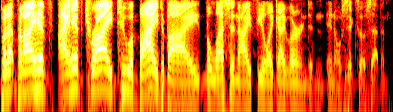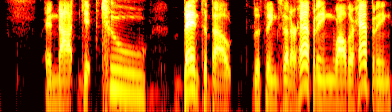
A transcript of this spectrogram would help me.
but but I have I have tried to abide by the lesson I feel like I learned in in 06 07 and not get too bent about the things that are happening while they're happening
